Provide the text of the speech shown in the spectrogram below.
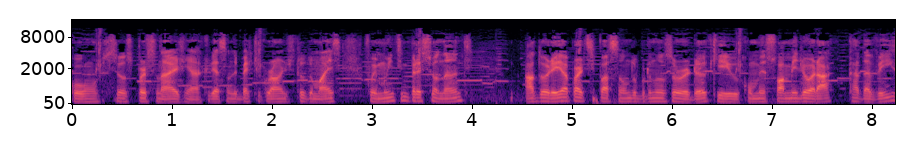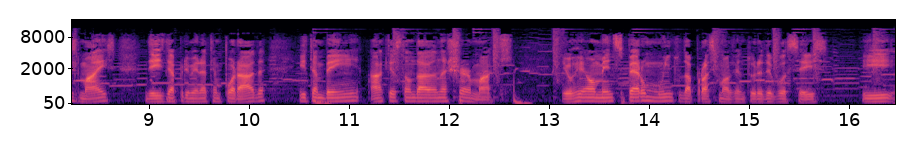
com seus personagens, a criação de background e tudo mais, foi muito impressionante. Adorei a participação do Bruno Zordan, que começou a melhorar cada vez mais desde a primeira temporada, e também a questão da Ana Shermack. Eu realmente espero muito da próxima aventura de vocês, e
